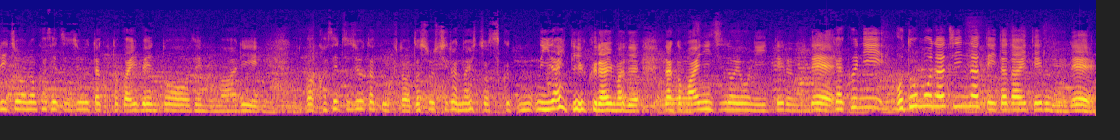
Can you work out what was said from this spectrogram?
り町。の仮設住宅とかイベントを全部回り仮設住宅行くと私を知らない人はいないっていうくらいまでなんか毎日のように行ってるので逆にお友達になっていただいているので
